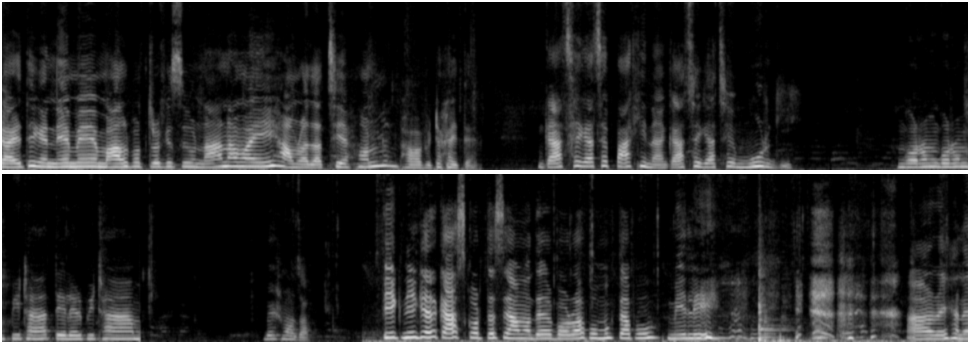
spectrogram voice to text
গাড়ি থেকে নেমে মালপত্র কিছু না নামাই আমরা যাচ্ছি এখন ভাবা পিঠা খাইতে। গাছে গাছে পাখি না গাছে গাছে মুরগি। গরম গরম পিঠা তেলের পিঠা বেশ মজা। পিকনিকের কাজ করতেছে আমাদের বড় আপু মুক্তাপু মিলি। আর এখানে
